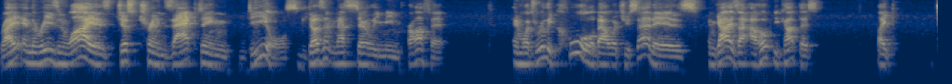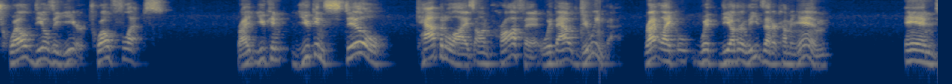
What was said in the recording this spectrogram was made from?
Right. And the reason why is just transacting deals doesn't necessarily mean profit. And what's really cool about what you said is, and guys, I, I hope you caught this like 12 deals a year, 12 flips, right? You can you can still capitalize on profit without doing that, right? Like with the other leads that are coming in, and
